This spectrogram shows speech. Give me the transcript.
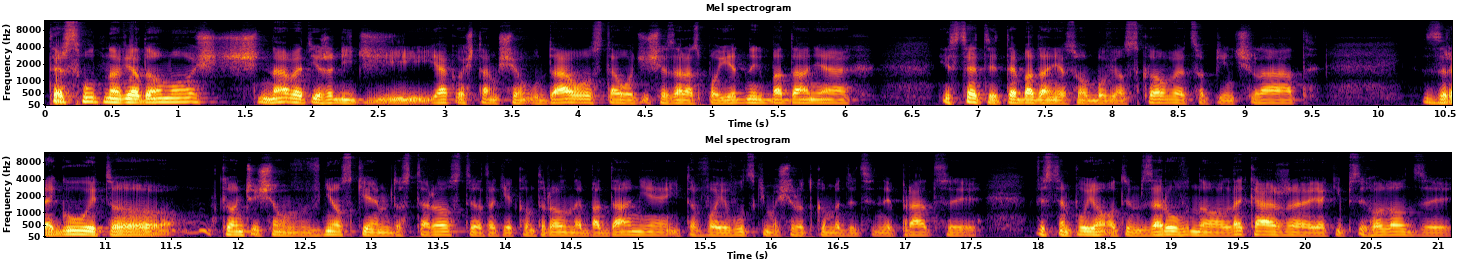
też smutna wiadomość, nawet jeżeli jakoś tam się udało, stało Ci się zaraz po jednych badaniach, niestety te badania są obowiązkowe, co 5 lat, z reguły to kończy się wnioskiem do starosty o takie kontrolne badanie i to w Wojewódzkim Ośrodku Medycyny Pracy. Występują o tym zarówno lekarze, jak i psycholodzy.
